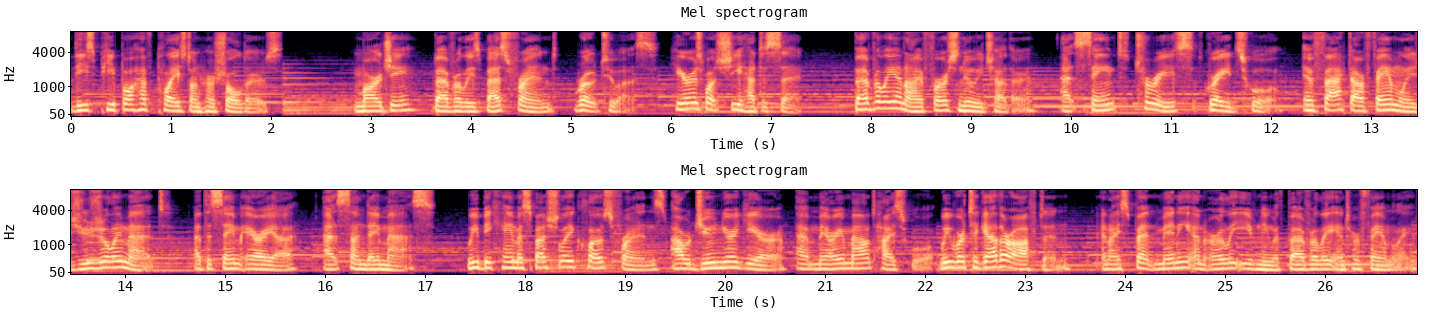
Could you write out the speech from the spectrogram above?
these people have placed on her shoulders. Margie, Beverly's best friend, wrote to us. Here is what she had to say Beverly and I first knew each other at St. Therese Grade School. In fact, our families usually met at the same area at Sunday Mass. We became especially close friends our junior year at Marymount High School. We were together often, and I spent many an early evening with Beverly and her family.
